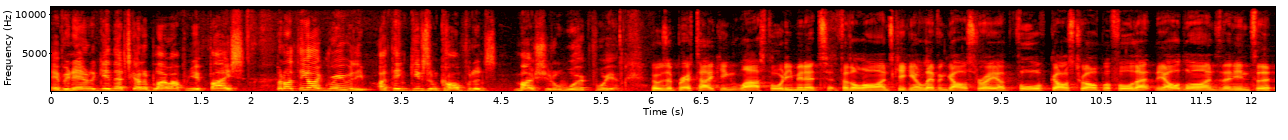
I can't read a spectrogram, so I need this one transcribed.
Every now and again, that's going to blow up in your face. But I think I agree with him. I think gives them confidence. Most it'll work for you. It was a breathtaking last 40 minutes for the Lions, kicking 11 goals, three, uh, four goals, 12 before that. The old Lions, then into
